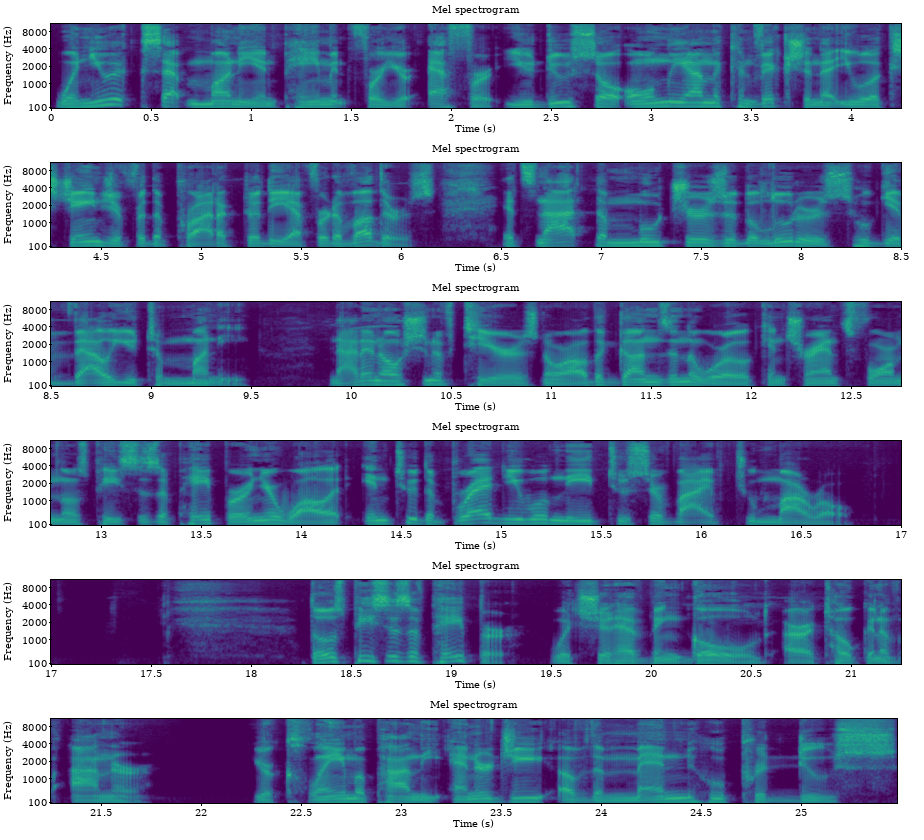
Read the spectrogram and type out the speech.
When you accept money in payment for your effort, you do so only on the conviction that you will exchange it for the product or the effort of others. It's not the moochers or the looters who give value to money. Not an ocean of tears, nor all the guns in the world can transform those pieces of paper in your wallet into the bread you will need to survive tomorrow. Those pieces of paper, which should have been gold, are a token of honor your claim upon the energy of the men who produce.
